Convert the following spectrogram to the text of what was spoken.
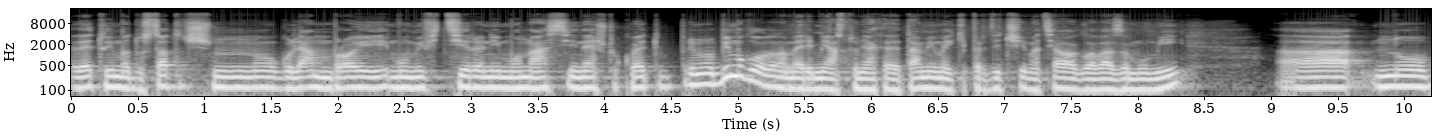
където има достатъчно голям брой мумифицирани монаси, нещо, което примерно би могло да намери място някъде там, имайки предвид, че има цяла глава за муми. А, но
